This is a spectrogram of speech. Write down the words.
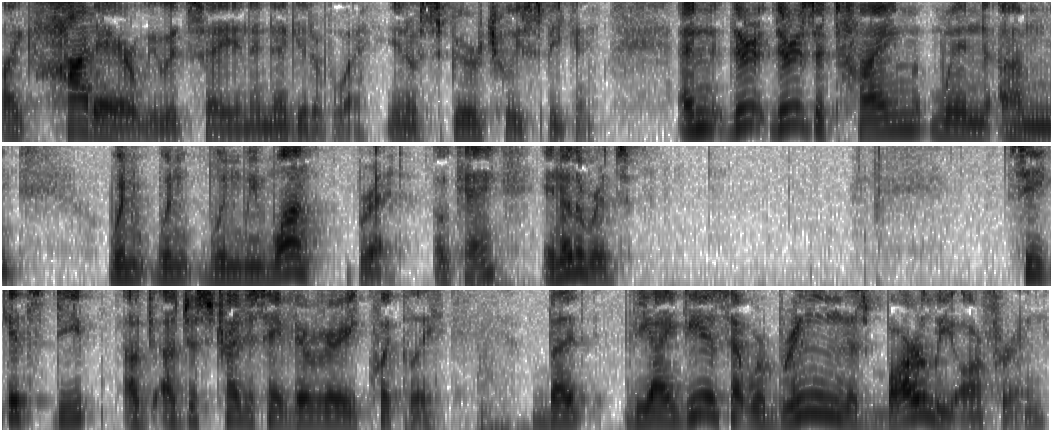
like hot air, we would say in a negative way, you know, spiritually speaking. And there, there is a time when, um, when, when, when we want bread, okay? In other words, see, it gets deep. I'll, I'll just try to say very, very quickly. But the idea is that we're bringing this barley offering,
